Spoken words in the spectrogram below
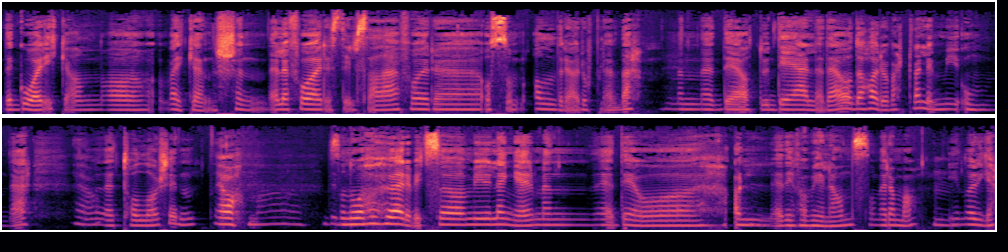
Det går ikke an å verken skjønne eller forestille seg det for uh, oss som aldri har opplevd det. Men eh, det at du deler det, og det har jo vært veldig mye om det. Ja. Det er tolv år siden. ja, nei, Så nå hører vi ikke så mye lenger, men det, er jo alle de familiene som er ramma i Norge.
